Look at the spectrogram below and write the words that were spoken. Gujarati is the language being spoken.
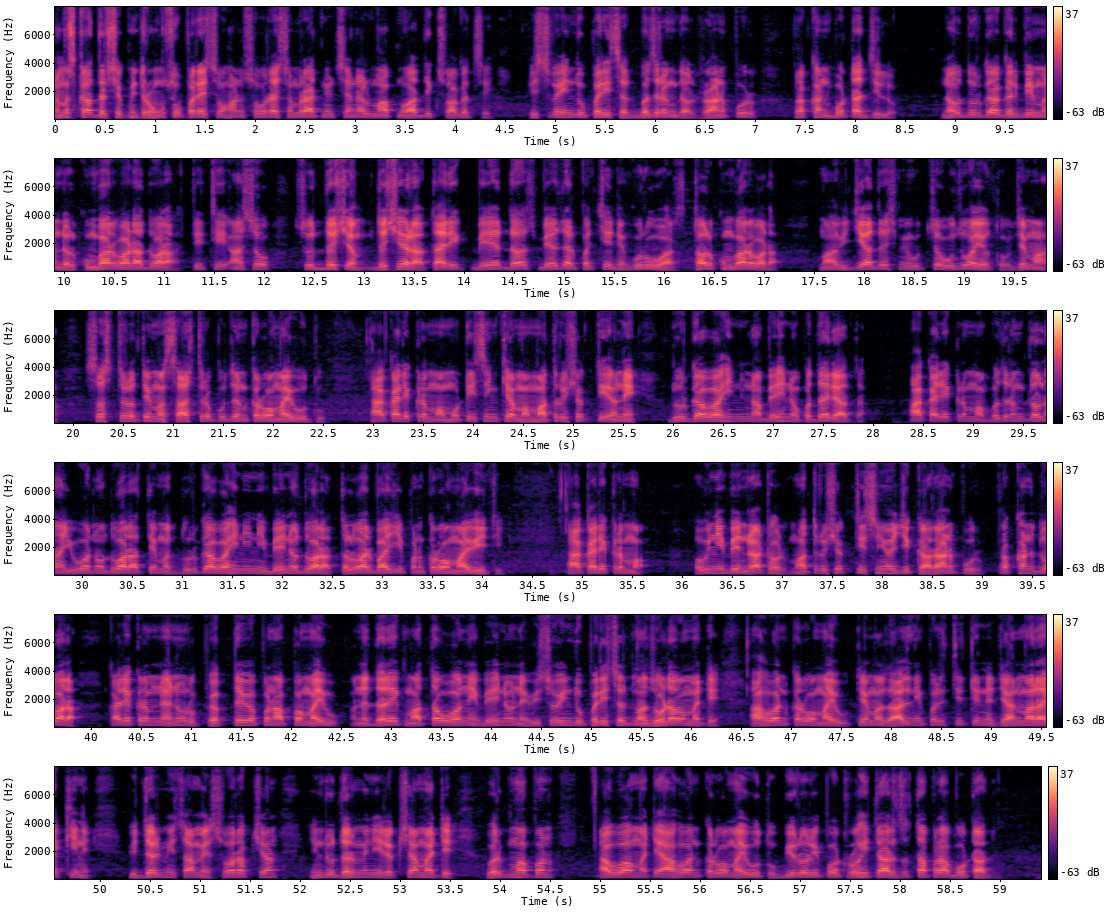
નમસ્કાર દર્શક મિત્રો, હું શું પરેશ ચૌહાણ. સૌરાષ્ટ્ર સમ્રાટ ન્યૂઝ ચેનલમાં આપનું હાર્દિક સ્વાગત છે. વિશ્વ હિન્દુ પરિષદ, બજરંગ દળ, રાણપુર પ્રખંડ, બોટાદ જિલ્લો, નવદુર્ગા ગરબી મંડળ, કુંભારવાડા દ્વારા તિથિ આંસો સુદ દશમ, દશેરા તારીખ બે દસ બે હજાર પચીસને ગુરુવાર સ્થળ કુંભારવાડામાં વિજયાદશમી ઉત્સવ ઉજવાયો હતો, જેમાં શસ્ત્ર તેમજ શાસ્ત્ર પૂજન કરવામાં આવ્યું હતું. આ કાર્યક્રમમાં મોટી સંખ્યામાં માતૃશક્તિ અને દુર્ગા વાહિનીના બહેનો પધાર્યા હતા. આ કાર્યક્રમમાં બજરંગ દળના યુવાનો દ્વારા તેમજ દુર્ગા વાહિનીની બહેનો દ્વારા તલવારબાજી પણ કરવામાં આવી હતી. આ કાર્યક્રમમાં અવનીબેન રાઠોડ, માતૃશક્તિ સંયોજિકા રાણપુર પ્રખંડ દ્વારા કાર્યક્રમને અનુરૂપ વક્તવ્ય પણ આપવામાં આવ્યું અને દરેક માતાઓ અને બહેનોને વિશ્વ હિન્દુ પરિષદમાં જોડાવા માટે આહવાન કરવામાં આવ્યું. તેમજ હાલની પરિસ્થિતિને ધ્યાનમાં રાખીને વિધર્મી સામે સ્વરક્ષણ, હિન્દુ ધર્મની રક્ષા માટે વર્ગમાં પણ આવવા માટે આહવાન કરવામાં આવ્યું હતું. Bureau report Rohit R Jatapara Botad.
